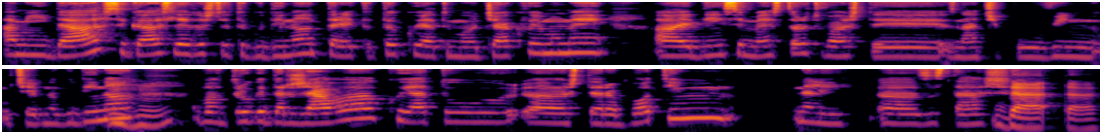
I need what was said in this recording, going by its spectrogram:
Ами да, сега следващата година, третата, която ме очаква, имаме а, един семестър, това ще значи половин учебна година, mm-hmm. в друга държава, която а, ще работим нали, а, за стаж. Да, да.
